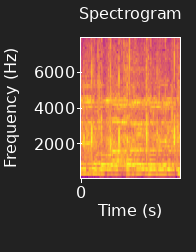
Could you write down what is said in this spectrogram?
yang kepala para nomor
